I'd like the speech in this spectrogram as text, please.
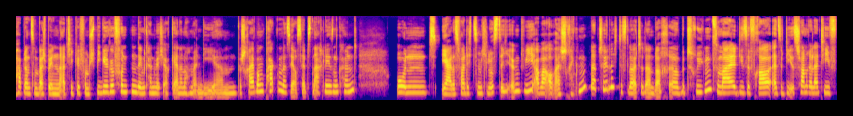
Habe dann zum Beispiel einen Artikel vom Spiegel gefunden, den können wir euch auch gerne nochmal in die ähm, Beschreibung packen, dass ihr auch selbst nachlesen könnt. Und ja, das fand ich ziemlich lustig irgendwie, aber auch erschreckend natürlich, dass Leute dann doch äh, betrügen. Zumal diese Frau, also die ist schon relativ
